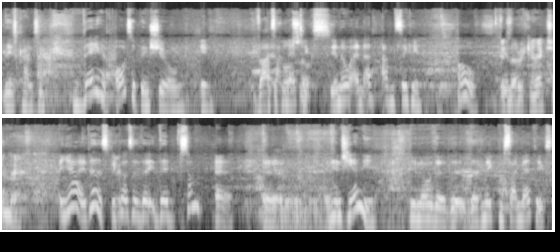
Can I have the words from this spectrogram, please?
these kinds of things, they have also been shown in That cymatics, you know, and I, I'm thinking, oh, Is know, there a connection there? yeah, it is because they, they some uh, uh, Hans Jenny, you know, the, the that make them cymatics.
